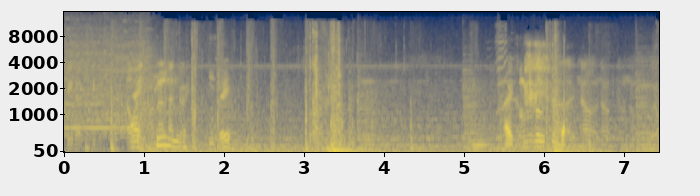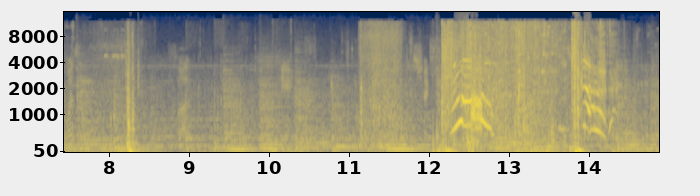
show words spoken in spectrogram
Pick it up, pick it up. Oh I wait, see not you. that door. He's right. Alright, can we go to Uh, no, no, no, no. Where was it? Fuck. Here. Just check it. Just pick it up, pick it up.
